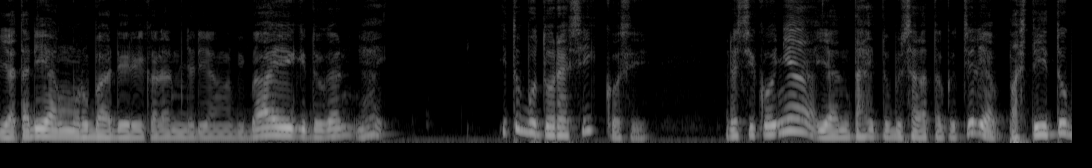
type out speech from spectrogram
ya tadi yang merubah diri kalian menjadi yang lebih baik gitu kan ya itu butuh resiko sih resikonya ya entah itu besar atau kecil ya pasti itu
